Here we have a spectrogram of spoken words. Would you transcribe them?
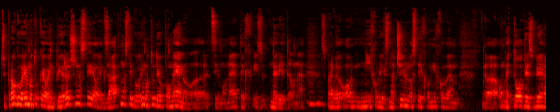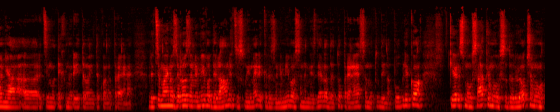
čeprav govorimo tukaj o empiričnosti, o egzaktnosti, govorimo tudi o pomenu uh, recimo, ne, teh meritev, uh -huh. spravi o njihovih značilnostih, o njihovem uh, o metodi zbiranja eh, recimo, teh meritev in tako naprej. Ne. Recimo eno zelo zanimivo delavnico smo imeli, ker zanimivo se nam je zdelo, da to prenesemo tudi na publiko, kjer smo vsakemu sodelujočemu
